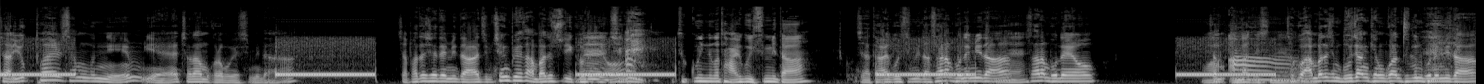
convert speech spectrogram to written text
자, 6839님, 예, 전화 한번 걸어보겠습니다. 자, 받으셔야 됩니다. 지금 창피해서 안 받을 수도 있거든요. 네, 지금 듣고 있는 거 다 알고 있습니다. 자, 다 알고 있습니다. 사람 보냅니다. 네. 사람 보내요. 와, 안 받으시네요. 자꾸 안 받으신 무장 경관 두 분 보냅니다.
